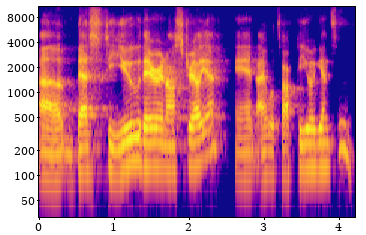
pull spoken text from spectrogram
Uh, best to you there in Australia, and I will talk to you again soon.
